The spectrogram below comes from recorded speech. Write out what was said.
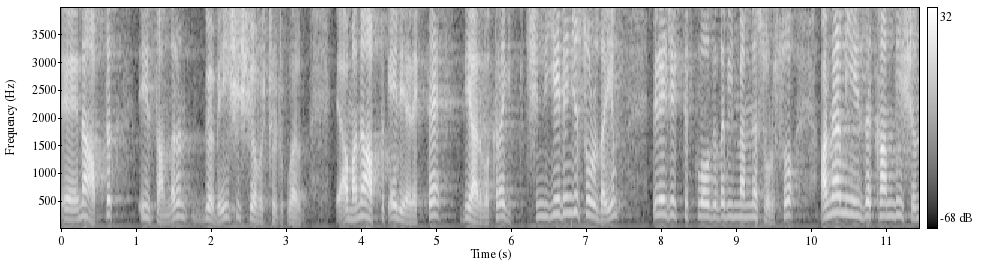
E, ne yaptık? İnsanların göbeği şişiyormuş çocukların. E, ama ne yaptık? Eleyerek de Diyarbakır'a gittik. Şimdi yedinci sorudayım. Bir adjective clause ya da bilmem ne sorusu. Anemia is a condition,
